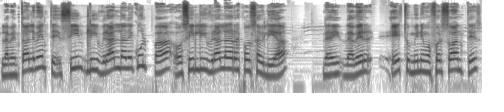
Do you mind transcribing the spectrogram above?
lamentablemente, sin librarla de culpa o sin librarla de responsabilidad de haber hecho un mínimo esfuerzo antes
